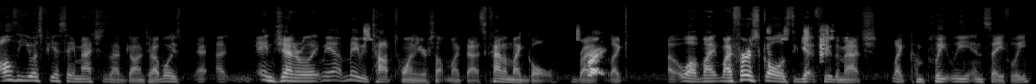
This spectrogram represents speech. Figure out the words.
all the uspsa matches i've gone to i've always uh, uh, in general yeah, maybe top 20 or something like that. It's kind of my goal right, Right. like uh, well my, my first goal is to get through the match like completely and safely.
